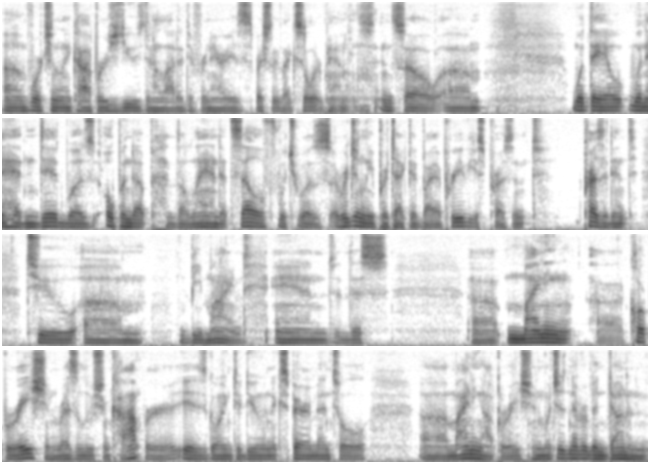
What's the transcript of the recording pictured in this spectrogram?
Uh, unfortunately, copper is used in a lot of different areas, especially like solar panels, and so. Um, what they went ahead and did was opened up the land itself, which was originally protected by a previous president, president to um, be mined. And this uh, mining uh, corporation, Resolution Copper, is going to do an experimental uh, mining operation, which has never been done in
